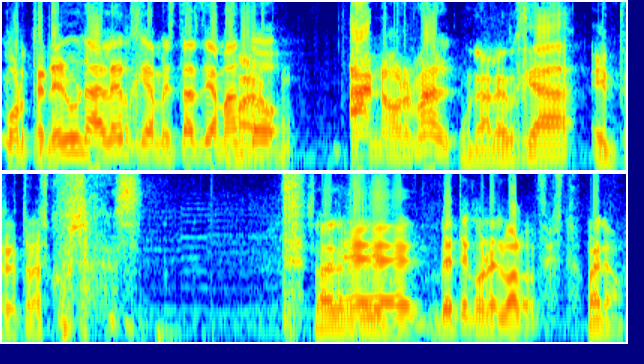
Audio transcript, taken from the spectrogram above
Por tener una alergia me estás llamando Bueno. anormal. Una alergia, entre otras cosas. Eh, vete con el baloncesto. Bueno,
